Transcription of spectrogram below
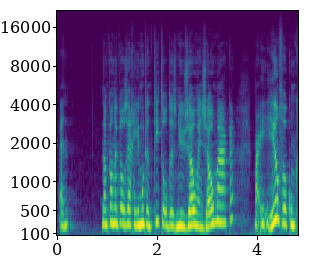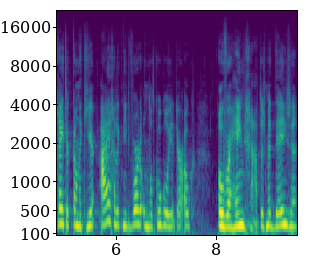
En dan kan ik wel zeggen, je moet een titel dus nu zo en zo maken. Maar heel veel concreter kan ik hier eigenlijk niet worden, omdat Google je er ook overheen gaat. Dus met deze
